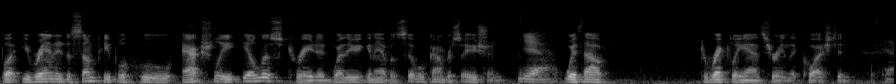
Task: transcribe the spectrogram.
but you ran into some people who actually illustrated whether you can have a civil conversation Yeah. without directly answering the question. Yeah.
